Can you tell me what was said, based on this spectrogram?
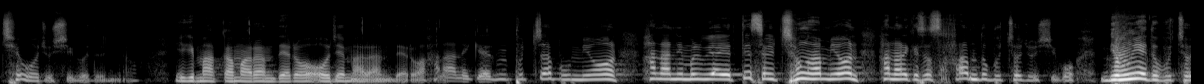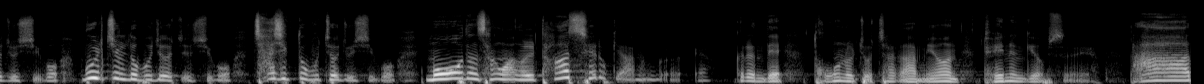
채워 주시거든요. 이게 아까 말한 대로 어제 말한 대로 하나님께 붙잡으면 하나님을 위하여 뜻을 정하면 하나님께서 사람도 붙여주시고 명예도 붙여주시고 물질도 붙여주시고 자식도 붙여주시고 모든 상황을 다 새롭게 하는 거예요. 그런데 돈을 쫓아가면 되는 게 없어요. 다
